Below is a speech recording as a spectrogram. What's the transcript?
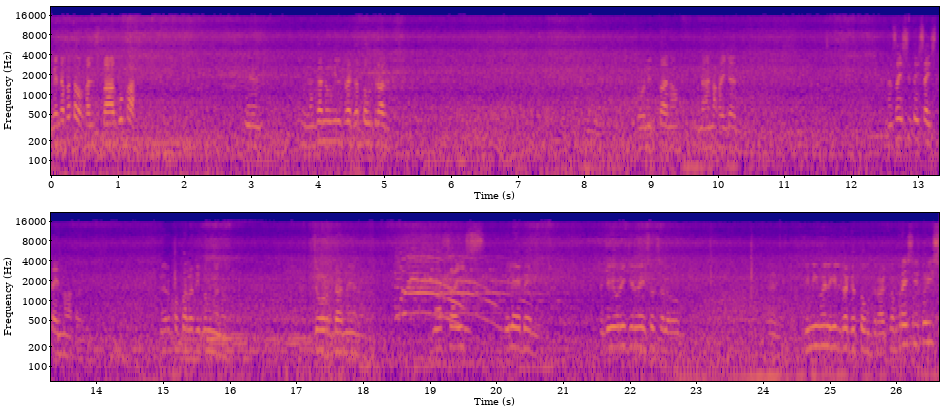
maganda pa to halos bago pa. Ayan. Ang ganong hill drag at tow drag solid pa no? Unahan na kayo dyan. Ang size nito ay size 10 mga tol. Meron pa pala dito ano Jordan na oh. na size 11 nandiyan yung original na sa loob. Ayan. minimal hill drag at tow drag ang price nito is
